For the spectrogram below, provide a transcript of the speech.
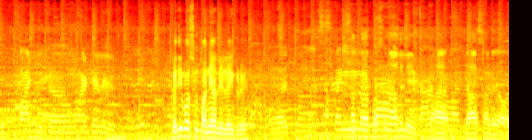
खूप पाणी इथं वाढलेलं आहे. कधीपासून पाणी आलेलं आहे इकडे? अं, इथं सकाळी सकाळपासून दहा- आलेले दहा- दहा साडे दहा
